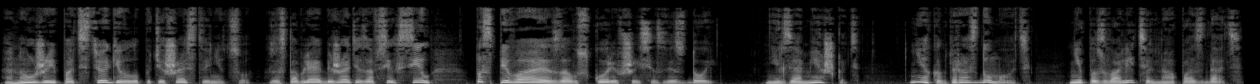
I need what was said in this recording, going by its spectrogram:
Оно уже и подстегивало путешественницу, заставляя бежать изо всех сил, поспевая за ускорившейся звездой. Нельзя мешкать, некогда раздумывать, непозволительно опоздать.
